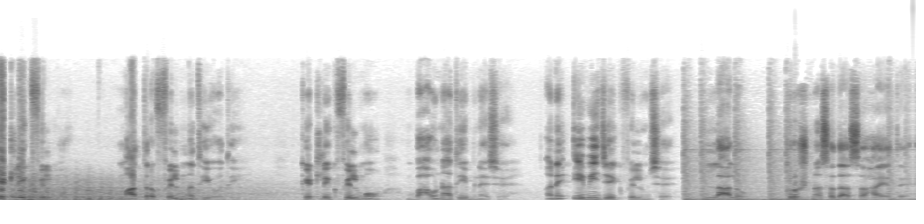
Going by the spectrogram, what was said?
કેટલીક ફિલ્મો માત્ર ફિલ્મ નથી હોતી, કેટલીક ફિલ્મો ભાવનાથી બને છે. અને એવી જ એક ફિલ્મ છે, લાલો, કૃષ્ણ સદા સહાયતે.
